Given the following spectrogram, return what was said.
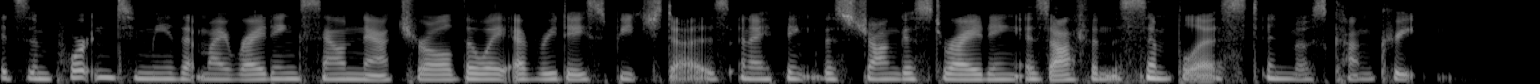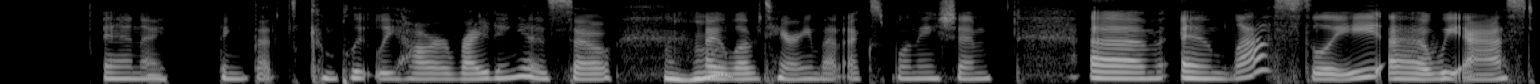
it's important to me that my writing sound natural the way everyday speech does, and I think the strongest writing is often the simplest and most concrete. And I think that's completely how our writing is. So I Mhm. loved hearing that explanation. Um, and lastly, uh, we asked,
